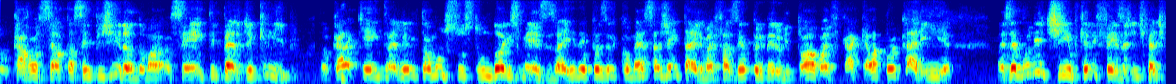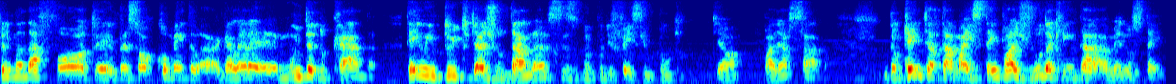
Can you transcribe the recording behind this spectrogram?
o carrossel está sempre girando, uma, você entra e perde equilíbrio. O cara que entra ali, ele toma um susto, um, dois meses. Aí depois ele começa a ajeitar. Ele vai fazer o primeiro ritual, vai ficar aquela porcaria. Mas é bonitinho, porque ele fez. A gente pede para ele mandar foto, e aí o pessoal comenta. A galera é muito educada. Tem o intuito de ajudar, não é esses grupos de Facebook, que é uma palhaçada. Então, quem já está mais tempo ajuda quem está há menos tempo.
